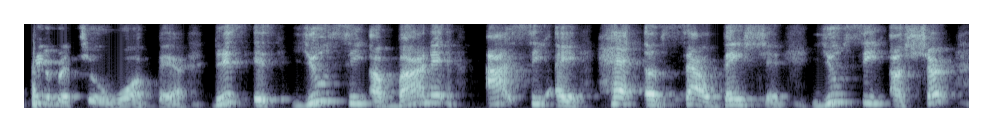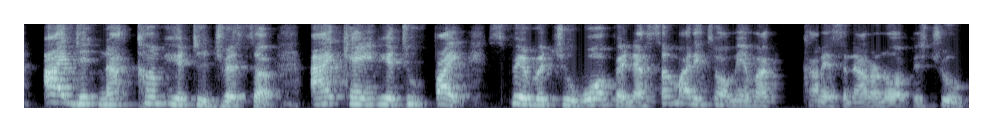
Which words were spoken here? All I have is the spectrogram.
spiritual warfare. This is you see a bonnet, I see a hat of salvation. You see a shirt. I did not come here to dress up. I came here to fight spiritual warfare. Now, somebody told me in my comments, and I don't know if it's true,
